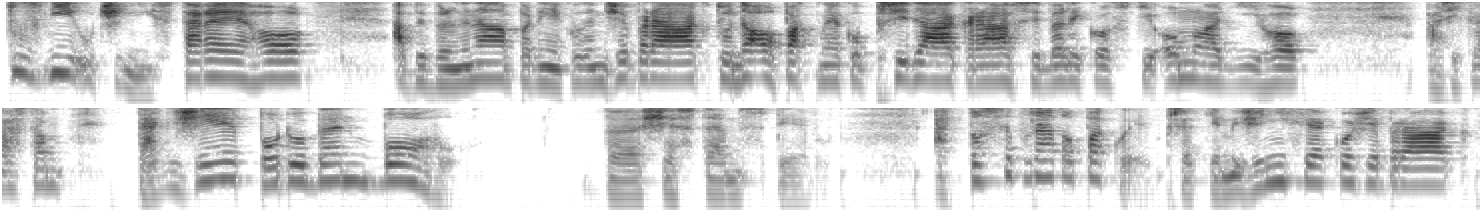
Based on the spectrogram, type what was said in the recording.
tu z ní učiní starého, aby byl nenápadný jako ten žebrák, tu naopak mu jako přidá krásy velikosti, omladí ho a říká se tam, takže je podoben Bohu v šestém zpěvu. A to se pořád opakuje. Před těmi ženichy jako žebrák,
